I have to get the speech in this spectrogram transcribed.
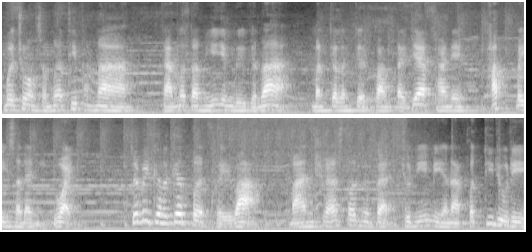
เมื่อช่วงซัมเมอร์ที่ผ่านมาแถมว่าตอนนี้ยังลือกันว่ามันกำลังเกิดความแตกแยกภายในทัพปีแสดงอีกด้วยเจมี่คาร์เกอร์เปิดเผยว่า แมนเชสเตอร์ยูไนเต็ดชุดนี้มีอนาคตที่ดูดี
